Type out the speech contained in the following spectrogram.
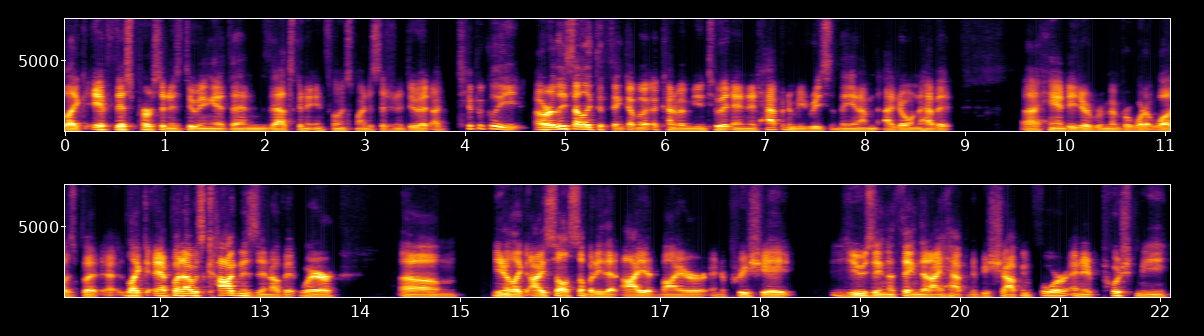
like if this person is doing it then that's going to influence my decision to do it. I typically or at least i like to think i'm a, a kind of immune to it and it happened to me recently and i'm i don't have it uh, handy to remember what it was but uh, like uh, but i was cognizant of it where um you know like i saw somebody that i admire and appreciate using a thing that i happen to be shopping for and it pushed me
